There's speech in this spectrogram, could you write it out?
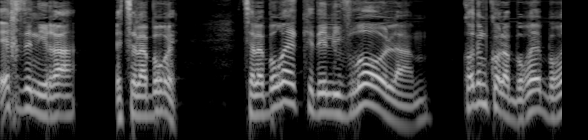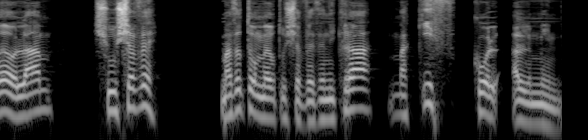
איך זה נראה אצל הבורא. אצל הבורא, כדי לברוא עולם, קודם כל הבורא בורא עולם שהוא שווה. מה זאת אומרת הוא שווה? זה נקרא מקיף כל עלמין.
